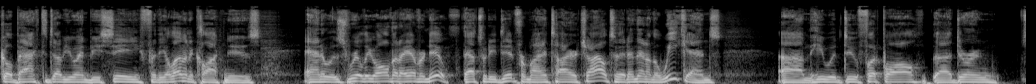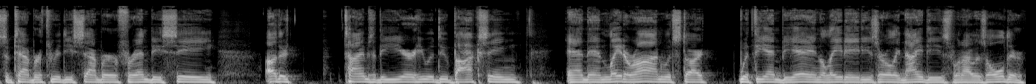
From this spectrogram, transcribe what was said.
go back to WNBC for the 11 o'clock news. And it was really all that I ever knew. That's what he did for my entire childhood. And then on the weekends, um, he would do football uh, during September through December for NBC. Other times of the year. He would do boxing, and then later on would start with the NBA in the late 80s, early 90s when I was older.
